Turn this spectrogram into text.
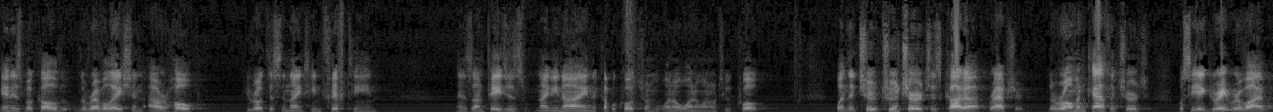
in his book called The Revelation, Our Hope. He wrote this in 1915, and it's on pages 99, a couple quotes from 101 and 102. Quote, when the true church is caught up, raptured, the Roman Catholic Church will see a great revival.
